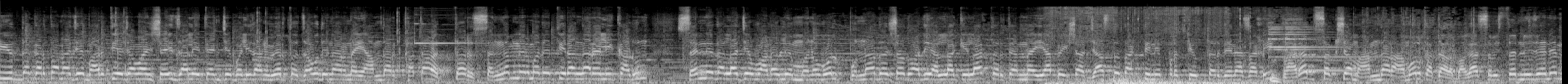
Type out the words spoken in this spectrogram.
युद्ध करताना जे भारतीय जवान शहीद झाले त्यांचे बलिदान व्यर्थ जाऊ देणार नाही. आमदार खतळ तर संगमनेरमध्ये तिरंगा रॅली काढून सैन्य दलाचे वाढवले मनोबल पुन्हा दहशतवादी हल्ला केला तर त्यांना यापेक्षा जास्त ताकदीने प्रत्युत्तर देण्यासाठी भारत सक्षम आमदार अमोल खताळ. बघा सविस्तर न्यूज एन एम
